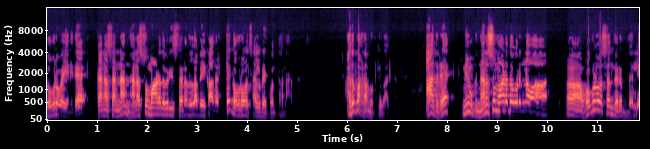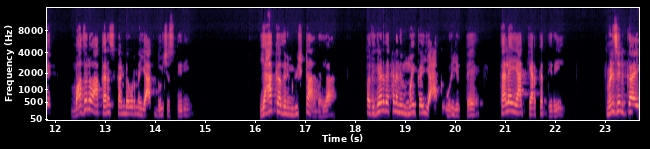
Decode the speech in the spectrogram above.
ಗೌರವ ಏನಿದೆ? ಕನಸನ್ನ ನನಸು ಮಾಡದವರಿಗೆ ಸಲ್ಲಬೇಕಾದಷ್ಟೇ ಗೌರವ ಸಲ್ಲಬೇಕು ಅಂತ ನಾನು. ಅದು ಬಹಳ ಮುಖ್ಯವಾದ ಆದ್ರೆ ನೀವು ನನಸು ಮಾಡದವರನ್ನ ಹೊಗಳುವ ಸಂದರ್ಭದಲ್ಲಿ ಮೊದಲು ಆ ಕನಸು ಕಂಡವ್ರನ್ನ ಯಾಕೆ ದೂಷಿಸ್ತೀರಿ? ಯಾಕೆ ಅದು ನಿಮ್ಗೆ ಇಷ್ಟ ಆಗಲ್ಲ? ಅದು ಹೇಳಿದ ಕಡೆ ನಿಮ್ಮ ಮೈ ಕೈ ಯಾಕೆ ಉರಿಯುತ್ತೆ? ತಲೆ ಯಾಕೆ ಕೆರ್ಕತ್ತೀರಿ? ಮೆಣಸಿನಕಾಯಿ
